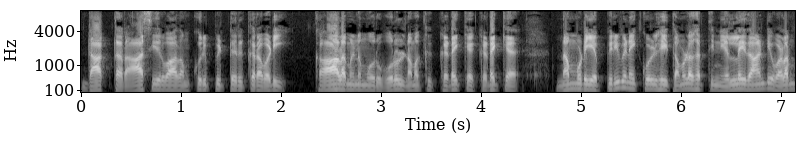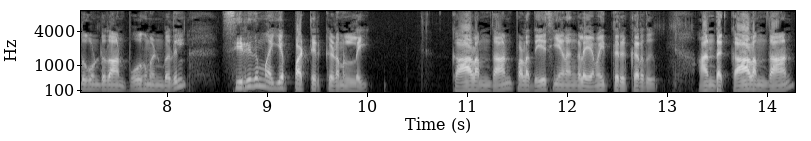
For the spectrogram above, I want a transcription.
டாக்டர் ஆசீர்வாதம் குறிப்பிட்டிருக்கிறபடி காலமெனும் ஒரு பொருள் நமக்கு கிடைக்க கிடைக்க நம்முடைய பிரிவினைக் கொள்கை தமிழகத்தின் எல்லை தாண்டி வளர்ந்து கொண்டுதான் போகும் என்பதில் சிறிதும் ஐயப்பாட்டிற்கிடமில்லை காலம்தான் பல தேசிய இனங்களை அமைத்திருக்கிறது. அந்த காலம்தான்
